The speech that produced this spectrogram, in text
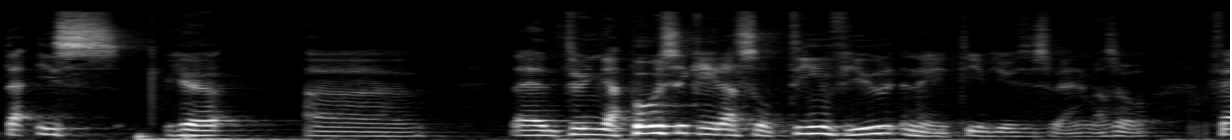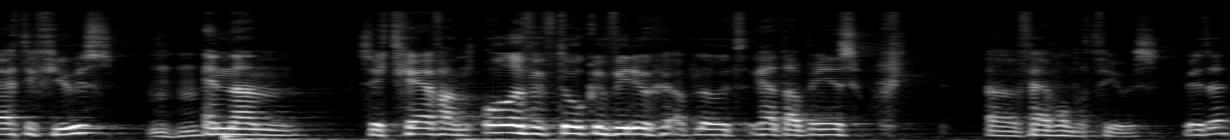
dat is ge. eh, en toen ik dat postte, kreeg dat zo 10 views. Nee, 10 views is weinig, maar zo 50 views. Mhm. En dan zegt jij van, Olaf heeft ook een video geüpload, gaat dat opeens eh 500 views, weet je?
